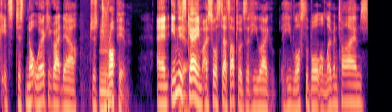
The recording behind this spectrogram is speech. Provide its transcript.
it's just not working right now. Just Mm. drop him. And in this Yeah. game, I saw stats afterwards that he like he lost the ball eleven times.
